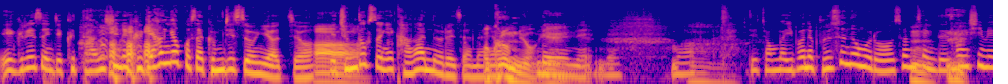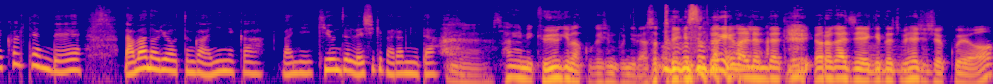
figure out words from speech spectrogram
예, 그래서 이제 그 당시는 그게 학력고사 금지송이었죠. 아. 중독성이 강한 노래잖아요. 어, 그럼요. 네, 예, 네, 네. 뭐 아. 근데 정말 이번에 불수능으로 수험생들 음. 상심이 클 텐데 나만 어려웠던 거 아니니까 많이 기운들 내시기 바랍니다. 네, 상임위 교육이 맡고 계신 분이라서 또 이게 수능에 관련된 여러 가지 얘기도 좀 해주셨고요.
